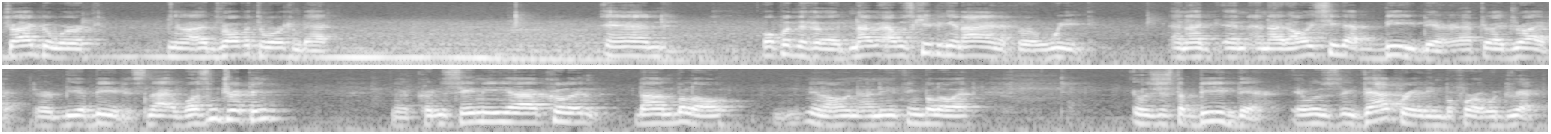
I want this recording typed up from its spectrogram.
drive to work. You know, I drove it to work and back, and opened the hood, and I, I, was keeping an eye on it for a week, and I and, and I'd always see that bead there after I drive it. There'd be a bead. It's not. It wasn't dripping. I couldn't see any uh, coolant down below, you know, anything below it. It was just a bead there. It was evaporating before it would drip,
